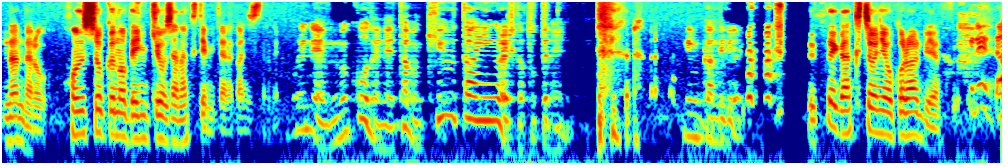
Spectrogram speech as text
なんだろう、本職の勉強じゃなくてみたいな感じですよね。これね、向こうでね、多分9単位ぐらいしか取ってない。年間できる。絶対学長に怒られるやつ。これダ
